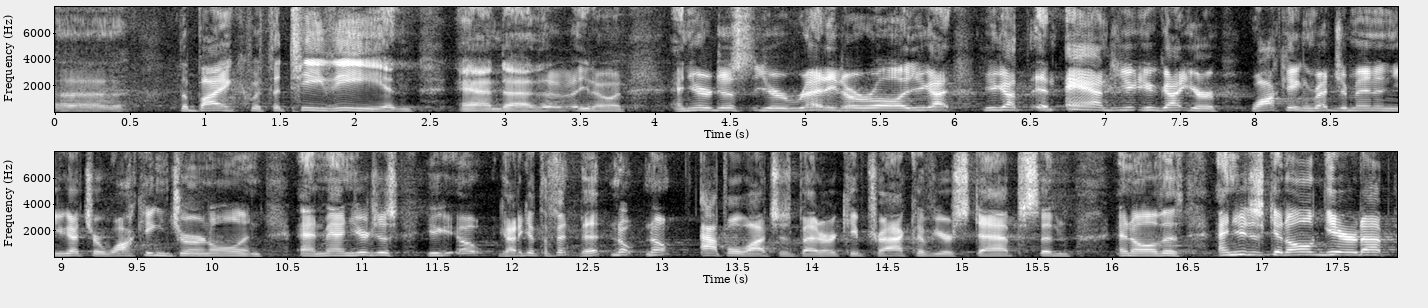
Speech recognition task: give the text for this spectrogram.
uh, the bike with the TV and and uh, the, you know and, and, you're just you're ready to roll. You got you got and, and you, you got your walking regimen and you got your walking journal and and man you're just you oh got to get the Fitbit. No no Apple Watch is better. Keep track of your steps and and all this and you just get all geared up.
